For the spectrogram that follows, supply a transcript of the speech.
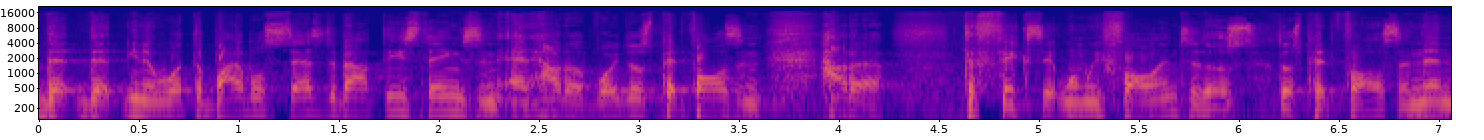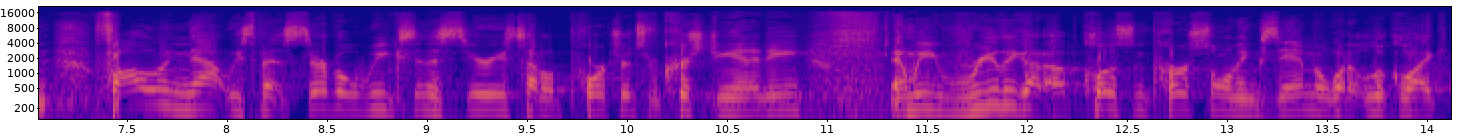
that, that you know, what the Bible says about these things and, and how to avoid those pitfalls and how to, to fix it when we fall into those, those pitfalls. And then following that, we spent several weeks in a series titled Portraits of Christianity. And we really got up close and personal and examined what it looked like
